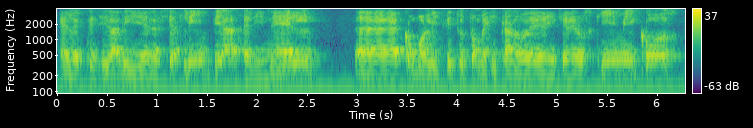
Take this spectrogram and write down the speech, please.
Electricidad y Energías Limpias, el INEL, eh, como el Instituto Mexicano de Ingenieros Químicos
